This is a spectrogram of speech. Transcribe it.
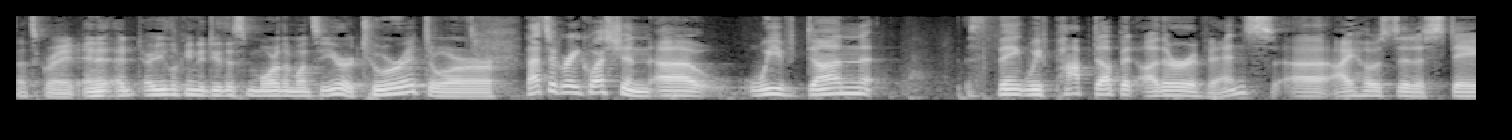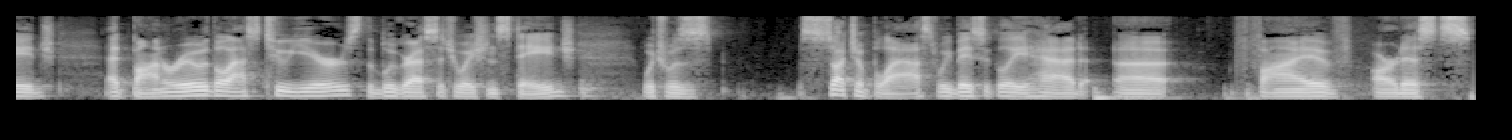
That's great. And it, are you looking to do this more than once a year or tour it or? That's a great question. Uh, we've done thing. We've popped up at other events. Uh, I hosted a stage at Bonnaroo the last two years, the Bluegrass Situation stage, which was such a blast. We basically had uh, five artists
